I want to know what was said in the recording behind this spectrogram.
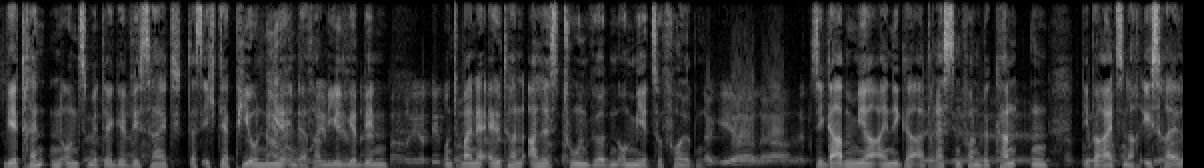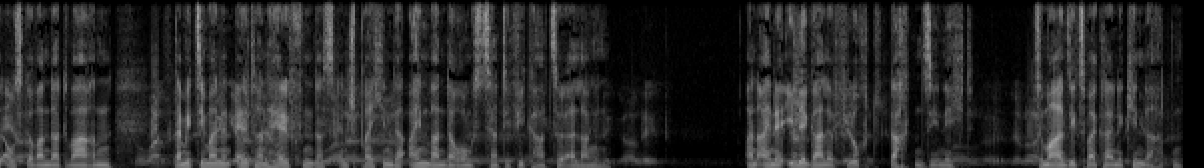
wir trennten uns mit der Gewissheit, dass ich der Pionier in der Familie bin und meine Eltern alles tun würden, um mir zu folgen. Sie gaben mir einige Adressen von Bekannten, die bereits nach Israel ausgewandert waren, damit sie meinen Eltern helfen, das entsprechende Einwanderungszertifikat zu erlangen. An eine illegale Flucht dachten sie nicht, zumal sie zwei kleine Kinder hatten.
